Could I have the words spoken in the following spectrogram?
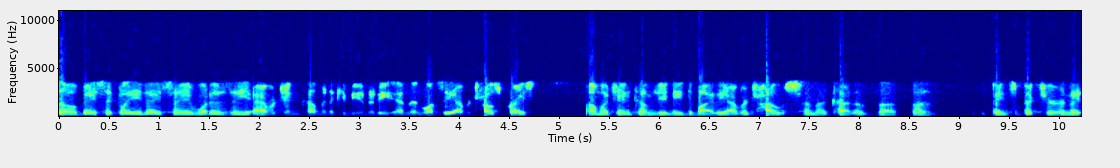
So basically, they say what is the average income in a community, and then what's the average house price? How much income do you need to buy the average house? And then kind of uh, uh, paints a picture. And they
